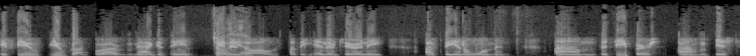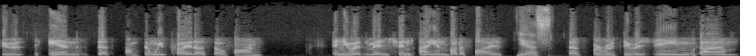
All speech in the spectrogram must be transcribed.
If you you've gone through our magazine, oh, it is yeah. all for the inner journey of being a woman, um, the deeper um, issues, and that's something we pride ourselves on and you had mentioned iron butterflies. Yes. That's for Ruthie Regine. Um,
